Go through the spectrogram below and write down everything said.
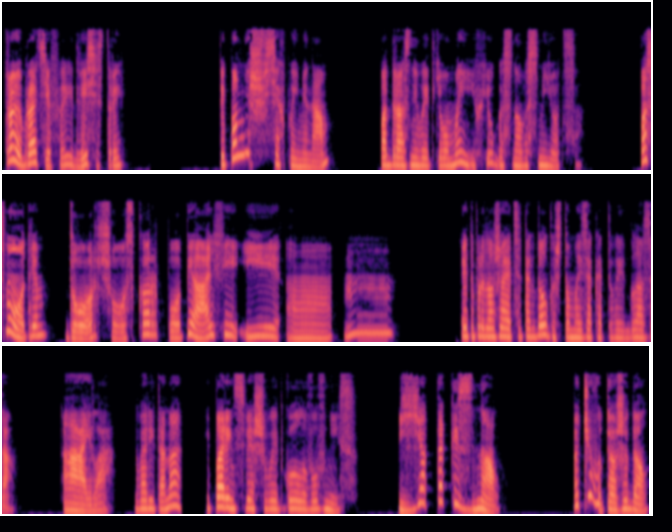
Трое братьев и две сестры. Ты помнишь всех по именам? Подразнивает его Мэй, и Хьюго снова смеется. Посмотрим. Джордж, Оскар, Поппи, Альфи и... Э, Это продолжается так долго, что Мэй закатывает глаза. «Айла», — говорит она, и парень свешивает голову вниз. «Я так и знал!» А чего ты ожидал?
